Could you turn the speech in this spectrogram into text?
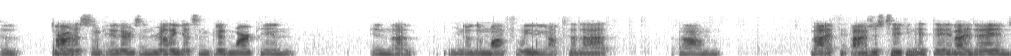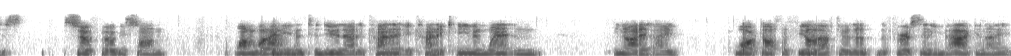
to throw to some hitters and really get some good work in in the you know the month leading up to that. Um, but I th- I was just taking it day by day and just so focused on on what I needed to do that it kind of it kind of came and went. And you know I, I walked off the field after the the first inning back and I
